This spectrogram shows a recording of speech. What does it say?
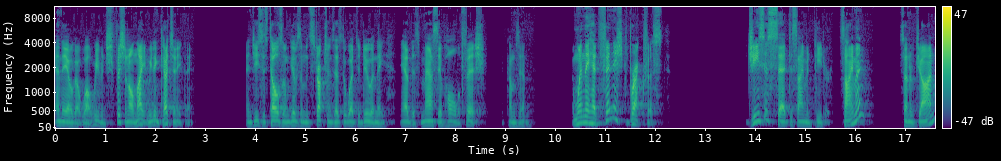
And they all go, Well, we've been fishing all night and we didn't catch anything. And Jesus tells them, gives them instructions as to what to do, and they, they have this massive haul of fish that comes in. And when they had finished breakfast, Jesus said to Simon Peter, Simon, son of John,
